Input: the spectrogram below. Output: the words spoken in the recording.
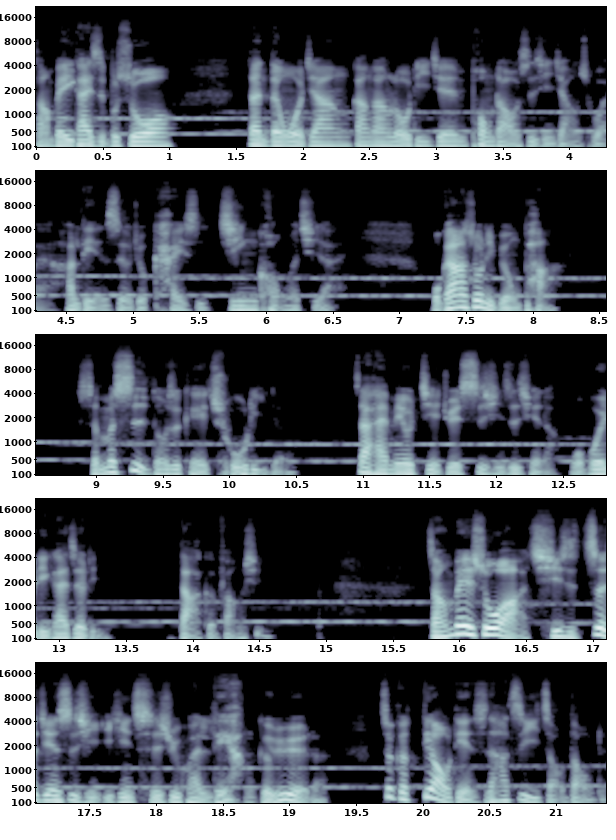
长辈一开始不说，但等我将刚刚楼梯间碰到的事情讲出来，他脸色就开始惊恐了起来。我跟他说：“你不用怕，什么事都是可以处理的。在还没有解决事情之前啊，我不会离开这里，大可放心。”长辈说：“啊，其实这件事情已经持续快两个月了。”这个钓点是他自己找到的，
